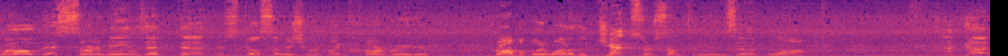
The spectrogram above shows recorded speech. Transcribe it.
Well, this sort of means that uh, there's still some issue with my carburetor. Probably one of the jets or something is uh, blocked. I've got...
